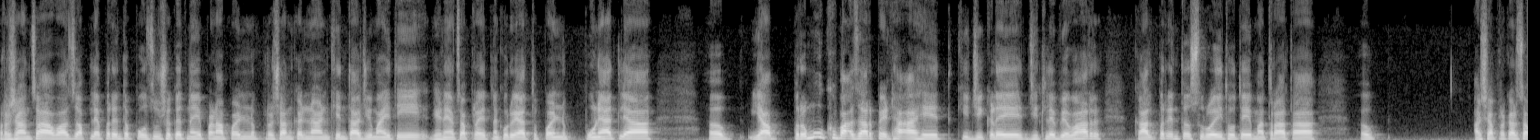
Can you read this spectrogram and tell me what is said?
प्रशांतचा आवाज आपल्यापर्यंत पोहोचू शकत नाही पण आपण प्रशांतकडनं आणखीन ताजी माहिती घेण्याचा प्रयत्न करूयात. पण पुण्यातल्या या प्रमुख बाजारपेठा आहेत की जिकडे जिथले व्यवहार कालपर्यंत सुरळीत होते मात्र आता अशा प्रकारचा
